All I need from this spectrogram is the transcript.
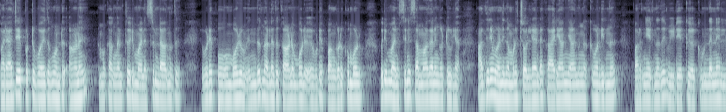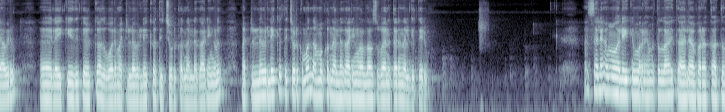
പരാജയപ്പെട്ടു പോയതും കൊണ്ട് ആണ് നമുക്ക് അങ്ങനത്തെ ഒരു മനസ്സുണ്ടാകുന്നത് എവിടെ പോകുമ്പോഴും എന്ത് നല്ലത് കാണുമ്പോഴും എവിടെ പങ്കെടുക്കുമ്പോഴും ഒരു മനസ്സിന് സമാധാനം കിട്ടില്ല അതിനു വേണ്ടി നമ്മൾ ചൊല്ലേണ്ട കാര്യമാണ് ഞാൻ നിങ്ങൾക്ക് വേണ്ടി ഇന്ന് പറഞ്ഞു തരുന്നത് വീഡിയോ കേൾക്കുമ്പോൾ തന്നെ എല്ലാവരും ലൈക്ക് ചെയ്ത് കേൾക്കുക. അതുപോലെ മറ്റുള്ളവരിലേക്ക് എത്തിച്ചു കൊടുക്കുക. നല്ല കാര്യങ്ങൾ മറ്റുള്ളവരിലേക്ക് എത്തിച്ചു കൊടുക്കുമ്പോൾ നമുക്ക് നല്ല കാര്യങ്ങൾ അള്ളാഹു സുബാനത്തരം നൽകിത്തരും. അസ്സലാമു അലൈക്കും വറഹമത്തല്ലാഹി താല വബർക്കാത്തു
